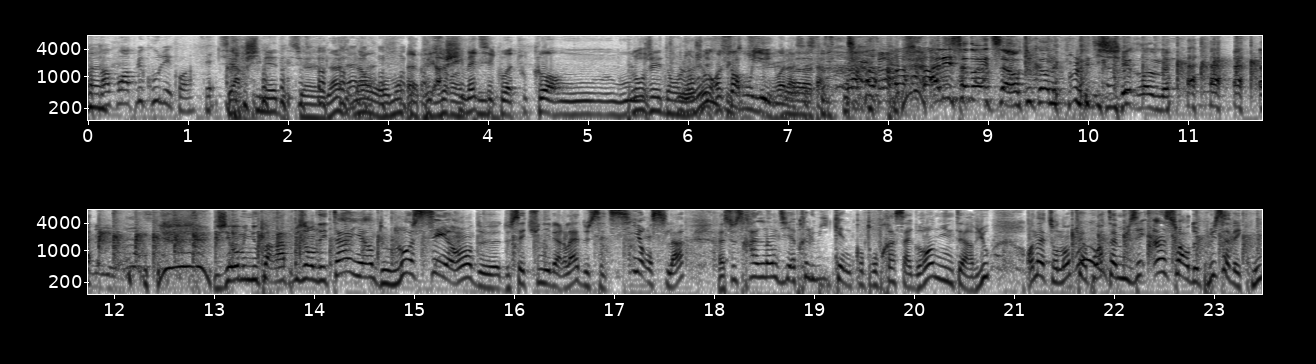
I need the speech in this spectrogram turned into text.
Bah, on pourra plus couler quoi. C'est Archimède. Là, là, on remonte à plusieurs. Archimède, c'est quoi? Tout corps. Plongé dans Plongé, l'eau. ressort mouillé, voilà, Voilà, c'est ça. Allez, ça doit être ça. En tout cas, on applaudit Jérôme. Jérôme, il nous parlera plus en détail hein, de l'océan, de, de cet univers-là, de cette science-là. Euh, Ce sera lundi après le week-end quand on fera sa grande interview. En attendant, tu vas pouvoir t'amuser un soir de plus avec nous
